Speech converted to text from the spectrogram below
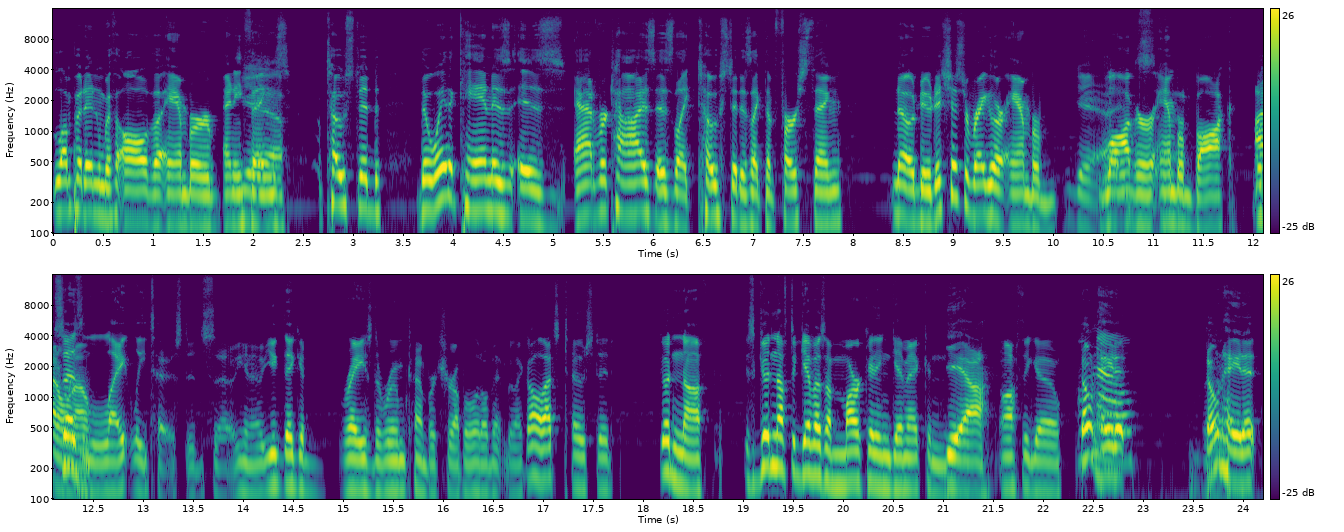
lump it in with all the amber anythings. Toasted. The way the can is is advertised is like toasted is like the first thing. No, dude, it's just a regular amber Yeah, lager, it's, amber Bock. I It don't says know. lightly toasted, so you know you they could raise the room temperature up a little bit and be like, "Oh, that's toasted, good enough, just good enough to give us a marketing gimmick," and Yeah, off they go. don't hate it. no. Don't hate it.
